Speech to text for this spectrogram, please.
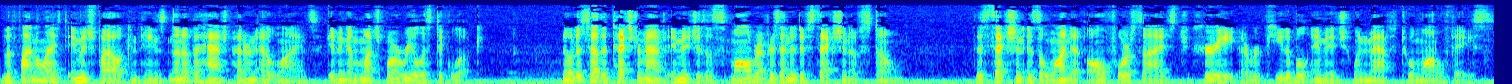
The finalized image file contains none of the hatch pattern outlines, giving a much more realistic look. Notice how the texture map image is a small representative section of stone. This section is aligned at all four sides to create a repeatable image when mapped to a model face.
